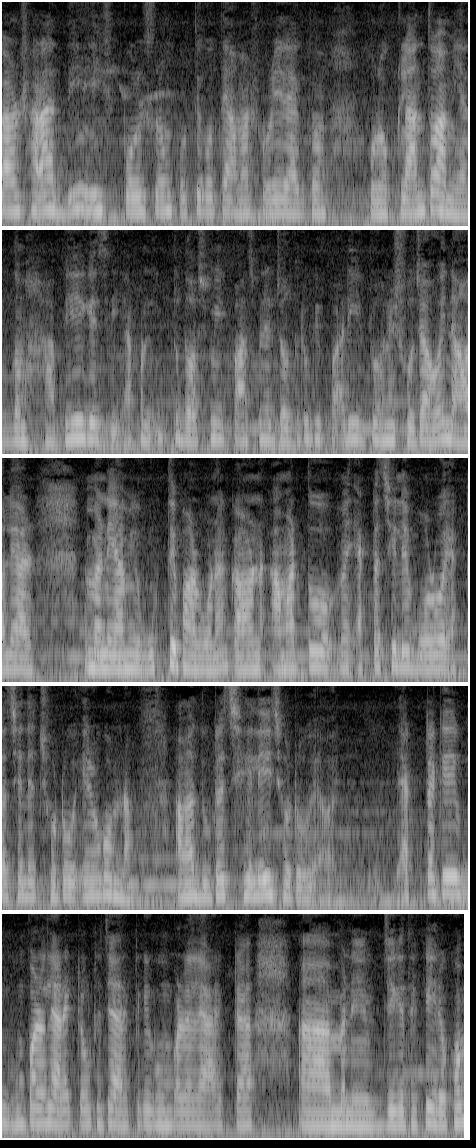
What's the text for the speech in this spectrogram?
কারণ সারাদিন এই পরিশ্রম করতে করতে আমার শরীর একদম পুরো ক্লান্ত, আমি একদম হাঁপিয়ে গেছি। এখন একটু দশ মিনিট, পাঁচ মিনিট যতটুকু পারি একটুখানি সোজা হই না হলে আর মানে আমি উঠতে পারব না। কারণ আমার তো একটা ছেলে বড়, একটা ছেলে ছোট, এরকম না। আমার দুটো ছেলেই ছোট একটাকে ঘুম পাড়ালে আরেকটা উঠে যায়, আরেকটাকে ঘুম পাড়ালে আরেকটা মানে জেগে থাকে এরকম।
